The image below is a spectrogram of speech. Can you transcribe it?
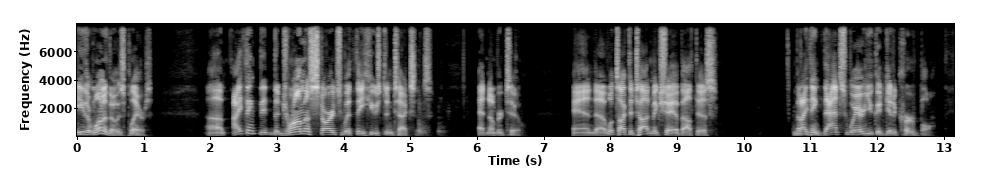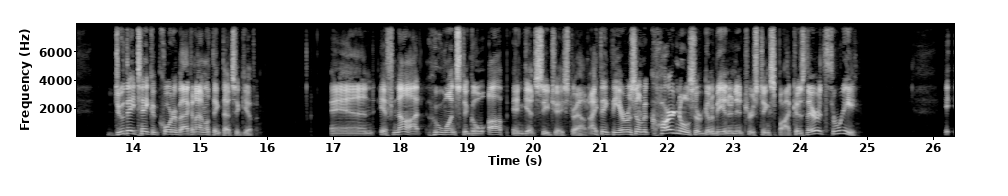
either one of those players. Uh, I think that the drama starts with the Houston Texans at number two. And uh, we'll talk to Todd McShay about this. But I think that's where you could get a curveball. Do they take a quarterback? And I don't think that's a given. And if not, who wants to go up and get CJ Stroud? I think the Arizona Cardinals are going to be in an interesting spot because they're at three. If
